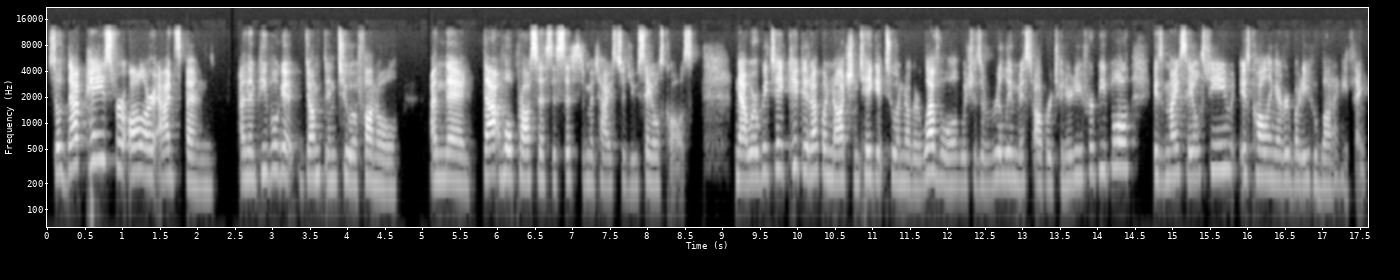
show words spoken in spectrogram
so that pays for all our ad spend and then people get dumped into a funnel and then that whole process is systematized to do sales calls. Now, where we take kick it up a notch and take it to another level, which is a really missed opportunity for people, is my sales team is calling everybody who bought anything.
